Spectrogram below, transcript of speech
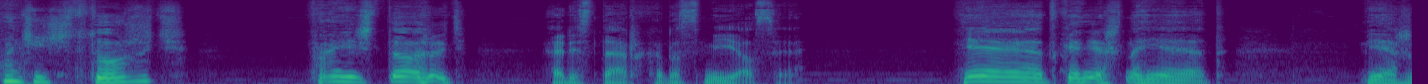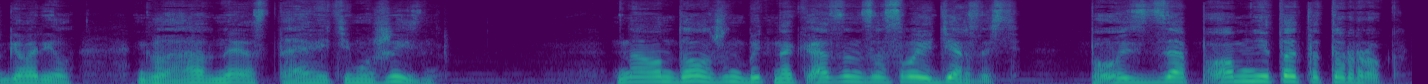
«Уничтожить?» «Уничтожить?» — Аристарх рассмеялся. «Нет, конечно, нет. Я же говорил, главное — оставить ему жизнь. Но он должен быть наказан за свою дерзость. Пусть запомнит этот урок».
